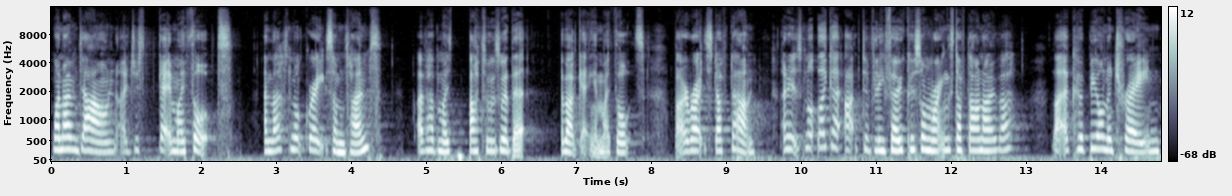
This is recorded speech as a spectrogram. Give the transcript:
when I'm down, I just get in my thoughts, and that's not great sometimes. I've had my battles with it about getting in my thoughts, but I write stuff down. And it's not like I actively focus on writing stuff down either. Like I could be on a train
